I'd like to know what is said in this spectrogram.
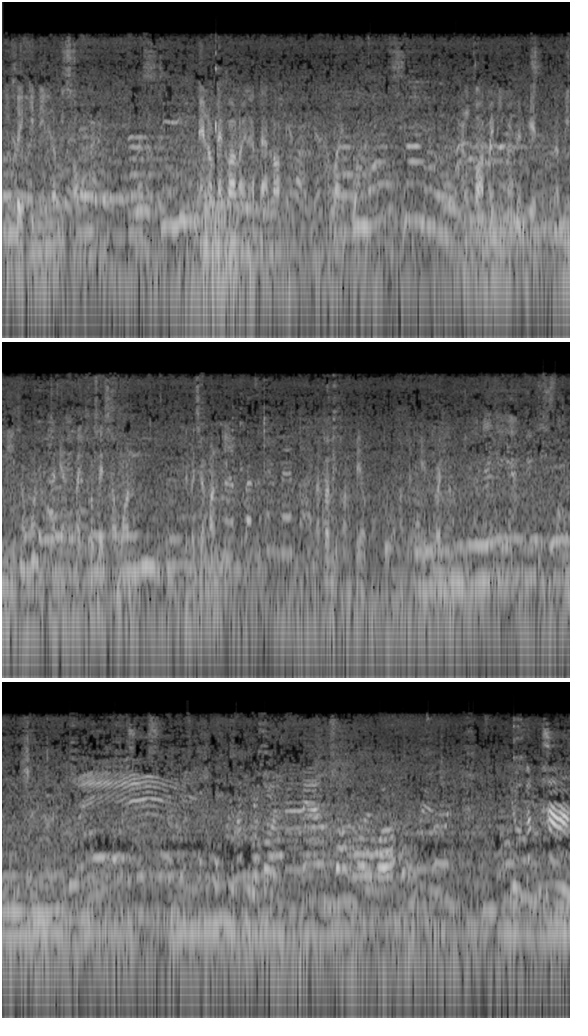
ที่เคยกินนี้รอบที่สองนะไอ้รอบแรกก็อร่อยแล้ว แต่รอบเนี้ยอร่อยกว่าครั้งก่อนไม่มีมะเขือเทศแล้วไม่มีแซลมอนอันเนี้ยใส่เขาใส่แซลมอนจะเป็นแซลมอนดิบแล้วก็มีความเปรี้ยวของตัวมะเขือเทศค่อยตัดใช่ได้ อยู่ตั้งห่าง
